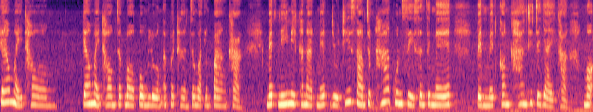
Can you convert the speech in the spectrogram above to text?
แก้วไหมทอง แก้วไหมทองจากบ่อปงหลวงอำเภอเถินจังหวัดลำปางค่ะ เม็ดนี้มีขนาดเม็ดอยู่ที่ 3.5คูณ4เซนติเมตร เป็นเม็ดค่อนข้างที่จะใหญ่ค่ะ เหมาะ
